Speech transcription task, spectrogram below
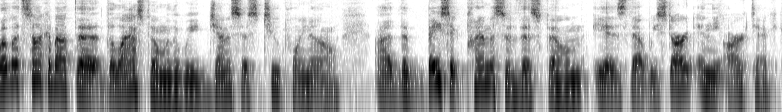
Well, let's talk about the, the last film of the week, Genesis 2.0. Uh, the basic premise of this film is that we start in the Arctic,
